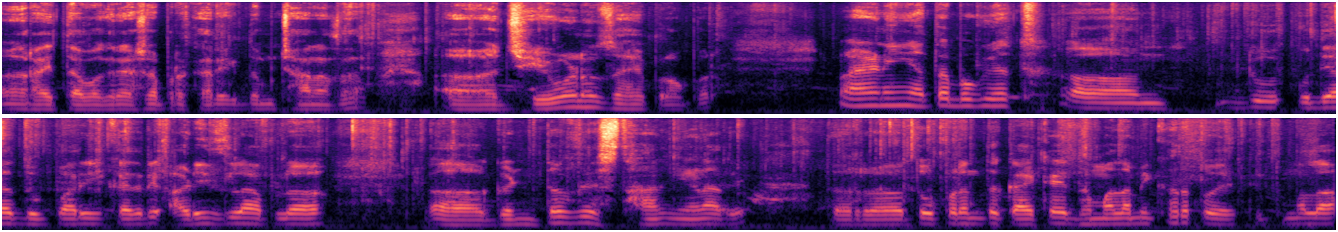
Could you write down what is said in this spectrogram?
रायता वगैरे अशा प्रकारे एकदम छान असा जेवणच आहे प्रॉपर आणि आता बघूयात दु उद्या दुपारी काहीतरी अडीचला आपलं गंतव्य स्थान येणार आहे. तर तोपर्यंत काय काय धमाल आम्ही करतो आहे ते तुम्हाला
